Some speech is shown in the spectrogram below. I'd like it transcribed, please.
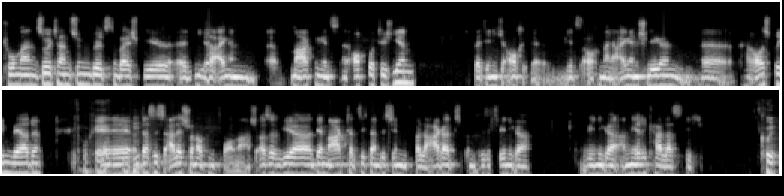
Thoman Sultan Symbols zum Beispiel, äh, die ihre eigenen äh, Marken jetzt äh, auch protegieren, bei denen ich auch äh, jetzt auch meine eigenen Schlägern äh, herausbringen werde. Okay. Äh, mhm. Und das ist alles schon auf dem Vormarsch. Also wir, der Markt hat sich da ein bisschen verlagert und ist jetzt weniger, weniger Amerika-lastig. Cool.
